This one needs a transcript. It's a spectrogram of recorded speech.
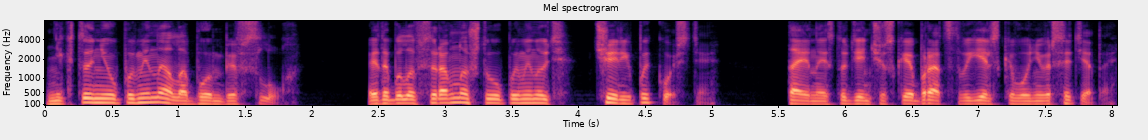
Никто не упоминал о бомбе вслух. Это было все равно, что упомянуть череп и кости. Тайное студенческое братство Ельского университета.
